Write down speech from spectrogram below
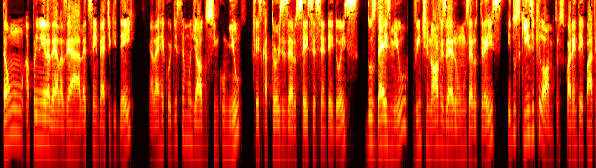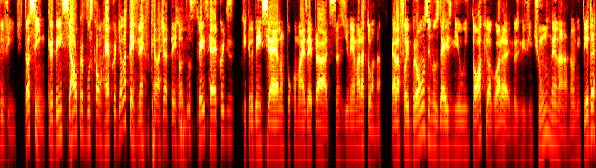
Então, a primeira delas é a Letsenbet Gidey, ela é recordista mundial dos 5 mil, fez 14,06,62. Dos 10 mil, 29,01,03. E dos 15 quilômetros, 44,20. Então, assim, credencial para buscar um recorde ela tem, né? Porque ela já tem outros três recordes que credenciar ela um pouco mais aí para a distância de meia maratona. Ela foi bronze nos 10 mil em Tóquio, agora em 2021, né, na, na Olimpíada.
